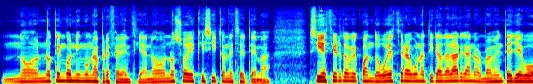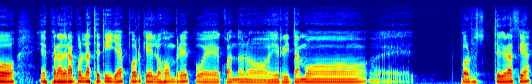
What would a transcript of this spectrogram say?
No, no tengo ninguna preferencia. No, no soy exquisito en este tema. Sí es cierto que cuando voy a hacer alguna tirada larga, normalmente llevo esparadrapo en las tetillas, porque los hombres, pues cuando nos irritamos, eh, por desgracia,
